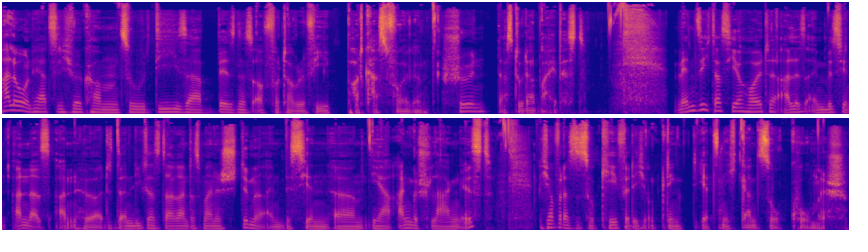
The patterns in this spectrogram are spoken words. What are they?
Hallo und herzlich willkommen zu dieser Business of Photography Podcast Folge. Schön, dass du dabei bist. Wenn sich das hier heute alles ein bisschen anders anhört, dann liegt das daran, dass meine Stimme ein bisschen ähm, ja, angeschlagen ist. Ich hoffe, das ist okay für dich und klingt jetzt nicht ganz so komisch.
